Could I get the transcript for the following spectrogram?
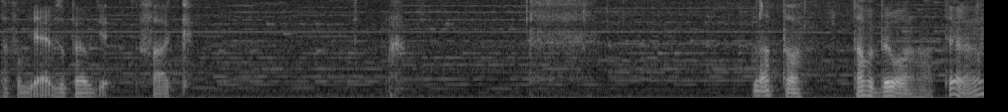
zapomniałem zupełnie. Fuck. No to, to by było na tyle mm,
